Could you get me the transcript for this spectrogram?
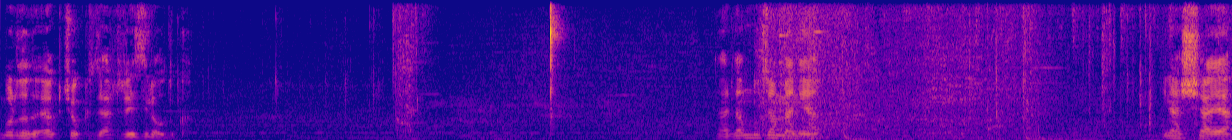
Burada da yok. Çok güzel. Rezil olduk. Nereden bulacağım ben ya? İn aşağıya.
